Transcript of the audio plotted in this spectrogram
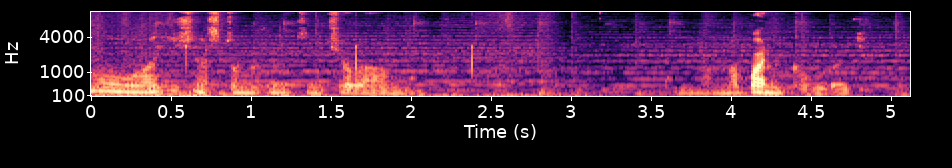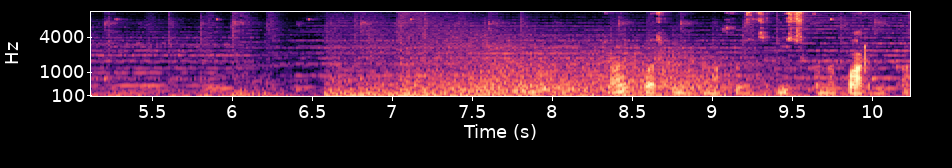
ну логично что нужно сначала напарника выбрать давай посмотрим нашу статистику напарника.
